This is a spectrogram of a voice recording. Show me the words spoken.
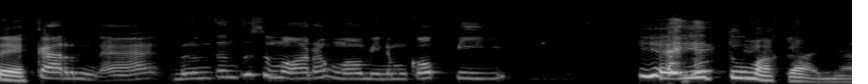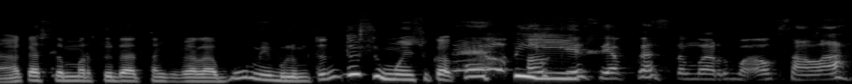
teh? Karena belum tentu semua orang mau minum kopi. Iya itu makanya customer tuh datang ke Kalabumi belum tentu semuanya suka kopi. Oke, siap customer. Maaf salah.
